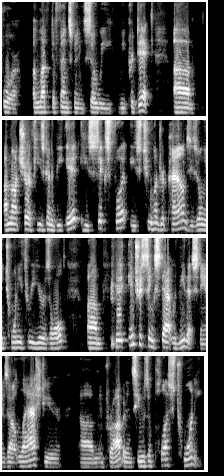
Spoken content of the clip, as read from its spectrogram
for a left defenseman, so we, we predict. Um, I'm not sure if he's going to be it. He's six foot, he's 200 pounds, he's only 23 years old. Um, the interesting stat with me that stands out last year um, in Providence, he was a plus 20.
